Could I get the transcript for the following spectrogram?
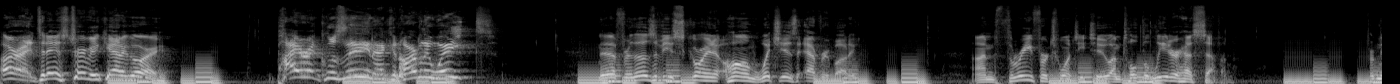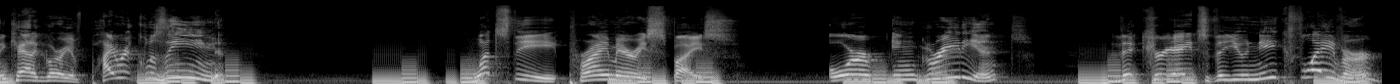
All right, today's trivia category Pirate cuisine. I can hardly wait. Now, for those of you scoring at home, which is everybody, I'm three for 22. I'm told the leader has seven. From the category of pirate cuisine, what's the primary spice or ingredient that creates the unique flavor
